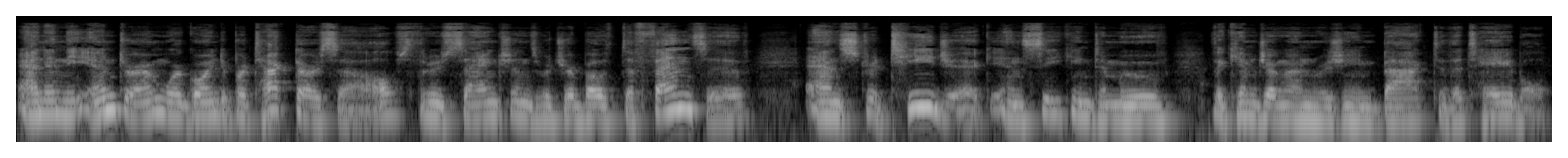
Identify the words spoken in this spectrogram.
And in the interim, we're going to protect ourselves through sanctions which are both defensive and strategic in seeking to move the Kim Jong un regime back to the table.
